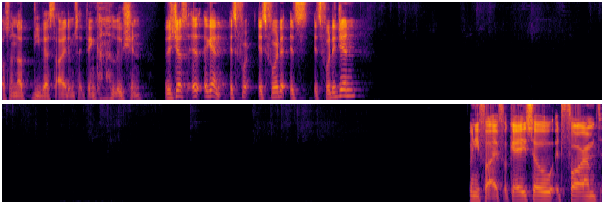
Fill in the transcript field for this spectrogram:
Also not the best items, I think, on Lucian. But it's just again, it's for it's for the it's it's for the Jhin. 25. Okay, so it farmed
